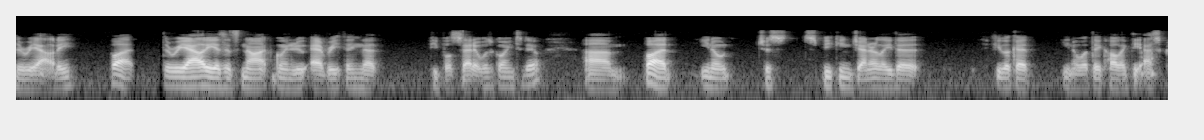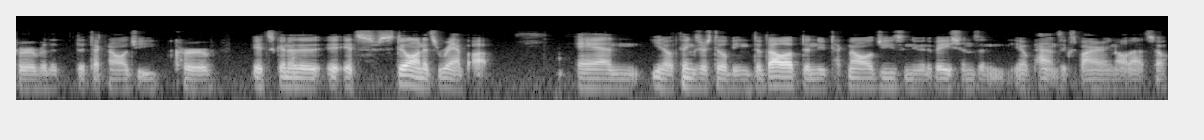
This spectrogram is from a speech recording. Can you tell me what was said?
the reality, but the reality is it's not going to do everything that people said it was going to do. Um, but you know, just speaking generally, the if you look at you know what they call like the S curve or the, the technology curve, it's gonna it's still on its ramp up, and you know things are still being developed and new technologies and new innovations and you know patents expiring and all that. So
